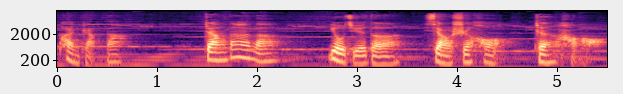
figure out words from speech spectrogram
盼长大，长大了又觉得小时候真好。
